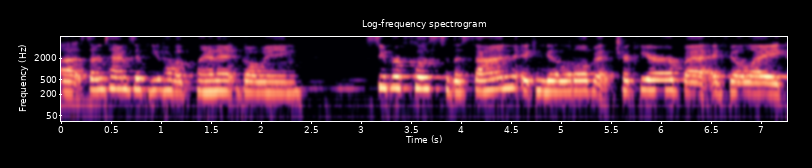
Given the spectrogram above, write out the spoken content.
Uh, sometimes if you have a planet going super close to the sun, it can get a little bit trickier, but I feel like,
